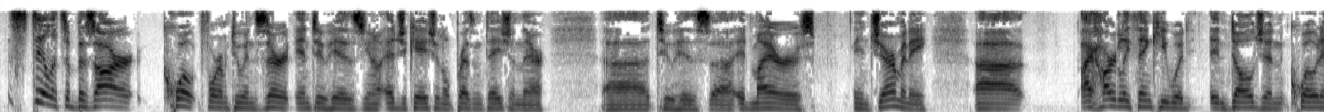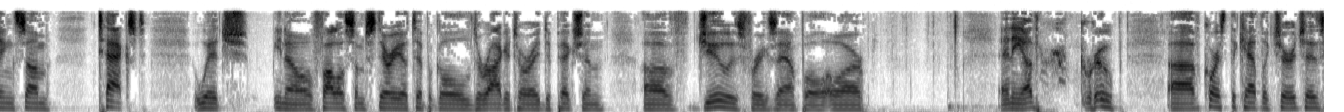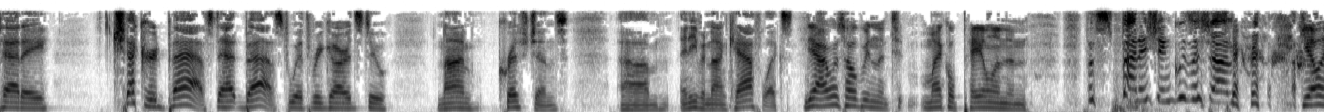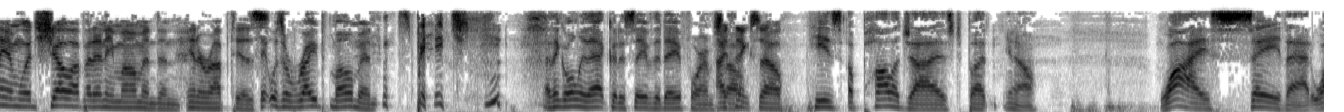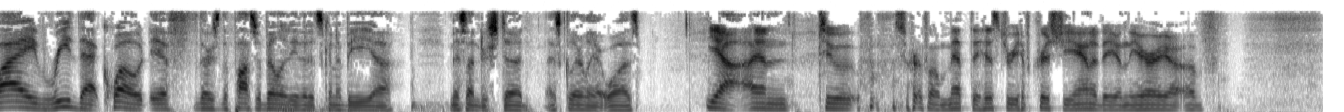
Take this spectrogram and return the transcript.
still, it's a bizarre quote for him to insert into his, you know, educational presentation there uh, to his uh, admirers in Germany. Uh, I hardly think he would indulge in quoting some text which you know follows some stereotypical derogatory depiction of Jews, for example, or any other group. Uh, of course, the Catholic Church has had a checkered past at best with regards to non-Christians um, and even non-Catholics. Yeah, I was hoping that t- Michael Palin and The Spanish Inquisition. Gilliam would show up at any moment and interrupt his it was a ripe moment. speech. I think only that could have saved the day for him. I think so. he's apologized, but you know, why say that? Why read that quote if there's the possibility that it's going to be uh, misunderstood, as clearly it was? Yeah, and to sort of omit the history of Christianity in the area of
